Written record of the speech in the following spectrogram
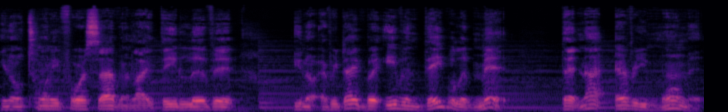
you know 24 7 like they live it you know, every day. But even they will admit that not every moment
